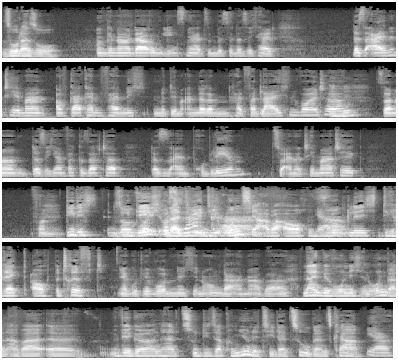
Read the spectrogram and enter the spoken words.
So oder so. Und genau darum ging es mir halt so ein bisschen, dass ich halt das eine Thema auf gar keinen Fall nicht mit dem anderen halt vergleichen wollte, mhm sondern dass ich einfach gesagt habe, das ist ein Problem zu einer Thematik von die dich, so, die dich oder die, die uns ja aber auch ja. wirklich direkt auch betrifft. Ja gut, wir wohnen nicht in Ungarn, aber nein, wir wohnen nicht in Ungarn, aber äh, wir gehören halt zu dieser Community dazu, ganz klar. Ja,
